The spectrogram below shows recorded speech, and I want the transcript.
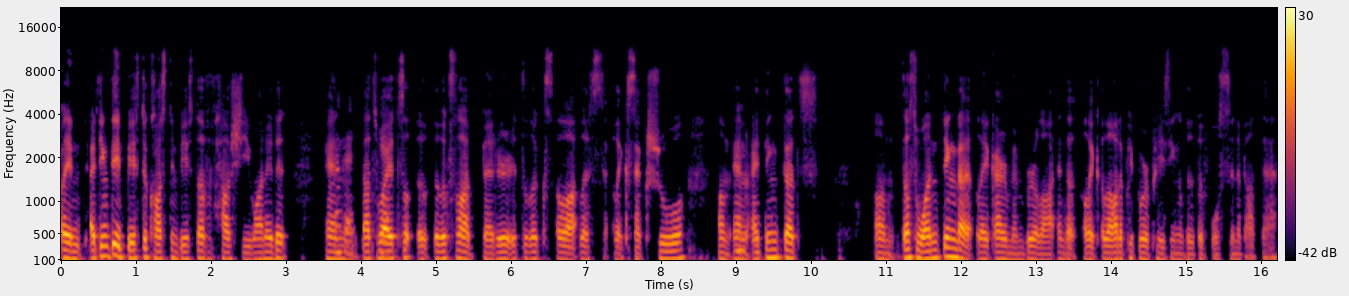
and I think they based the costume based off of how she wanted it, and Okay, that's why yeah. it's it, it looks a lot better. It looks a lot less like sexual, um, and I think that's um that's one thing that like I remember a lot, and that like a lot of people were praising Elizabeth Olsen about that.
